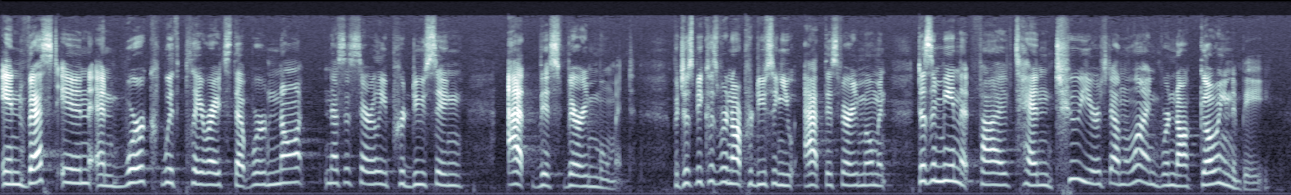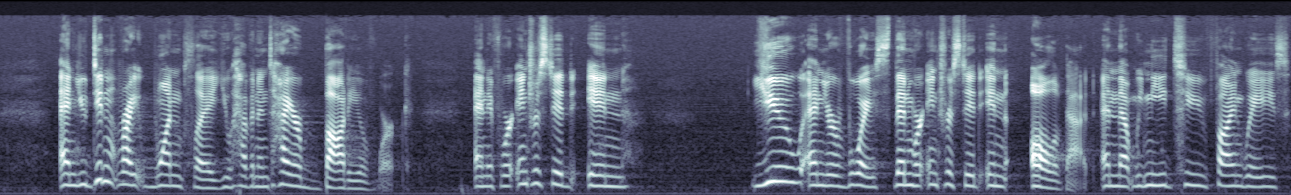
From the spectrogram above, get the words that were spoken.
invest in and work with playwrights that we're not necessarily producing at this very moment. But just because we're not producing you at this very moment doesn't mean that five, ten, two years down the line, we're not going to be. And you didn't write one play, you have an entire body of work. And if we're interested in you and your voice, then we're interested in all of that. And that we need to find ways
